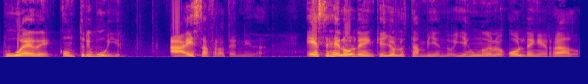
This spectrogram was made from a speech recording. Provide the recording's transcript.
puede contribuir a esa fraternidad. Ese es el orden en que ellos lo están viendo y es un orden errado.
